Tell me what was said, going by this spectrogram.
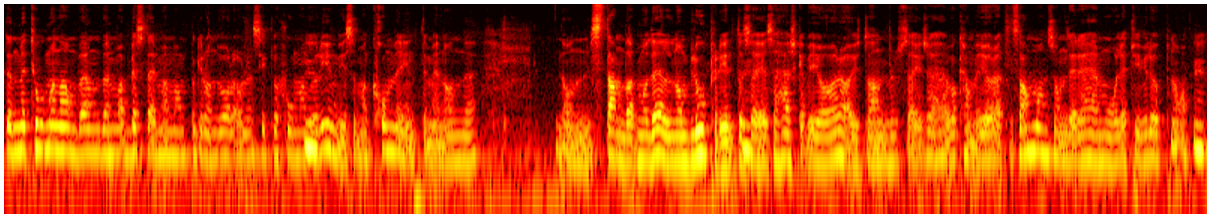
den metod man använder bestämmer man på grundval av den situation man mm. går in i så man kommer inte med någon, eh, någon standardmodell, någon blueprint och mm. säger så här ska vi göra utan säger så här, vad kan vi göra tillsammans om det är det här målet vi vill uppnå. Mm.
